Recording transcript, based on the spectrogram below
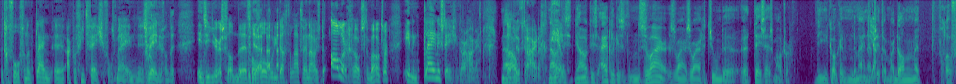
het gevolg van een klein eh aquafietfeestje volgens mij in eh, Zweden. Van de ingenieurs van, eh, van Ja. Volvo die dachten, laten wij nou eens de allergrootste motor in een kleine stationcar hangen. Nou, dat lukte aardig. Nou, het is, nou het is, eigenlijk is het een zwaar, zwaar, zwaar getunede eh, T6-motor. Die ik ook in de mijne heb Ja. zitten. Maar dan met, ik geloof,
